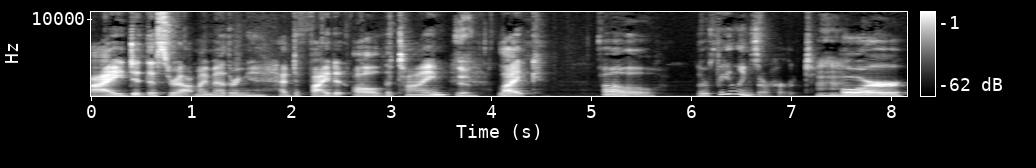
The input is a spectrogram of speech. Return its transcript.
I did this throughout my mothering. Had to fight it all the time. Yeah. Like, oh, their feelings are hurt, Mm-hmm. or,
